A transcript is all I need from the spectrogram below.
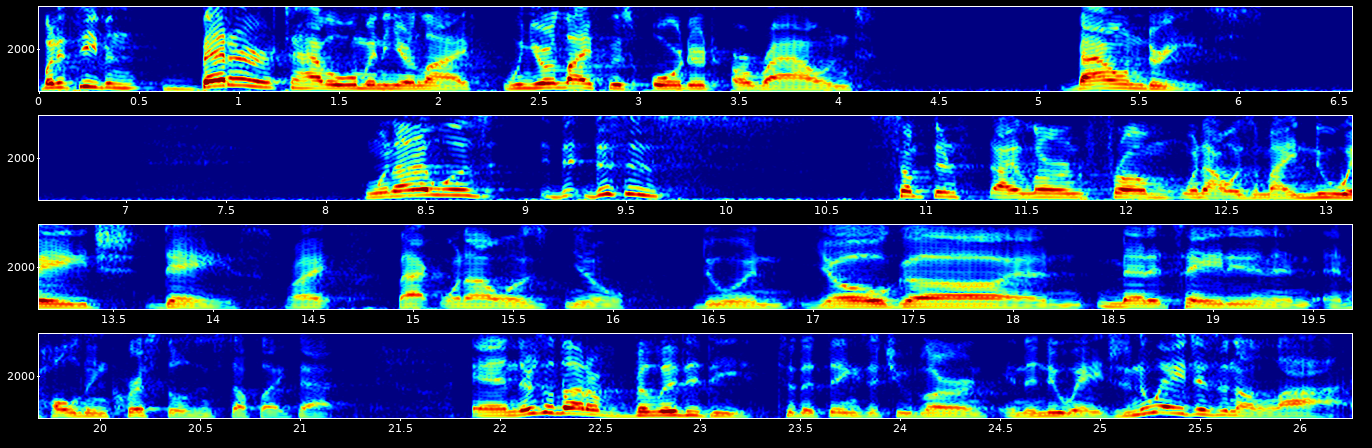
But it's even better to have a woman in your life when your life is ordered around boundaries. When I was, th this is something I learned from when I was in my new age days, right? Back when I was, you know, doing yoga and meditating and, and holding crystals and stuff like that. And there's a lot of validity to the things that you learn in the new age. The new age isn't a lie.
